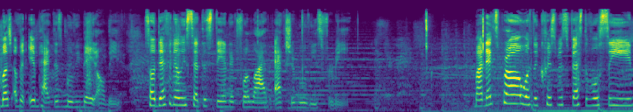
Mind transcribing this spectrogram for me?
much of an impact this movie made on me. So definitely set the standard for live action movies for me. My next pro was the Christmas festival scene.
